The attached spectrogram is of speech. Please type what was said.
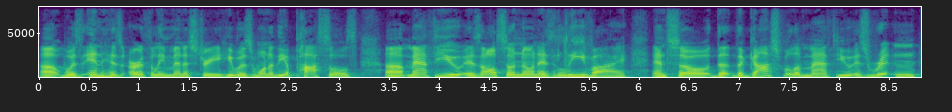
uh, was in his earthly ministry, he was one of the apostles. Uh, Matthew is also known as Levi. And so the, the Gospel of Matthew is written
